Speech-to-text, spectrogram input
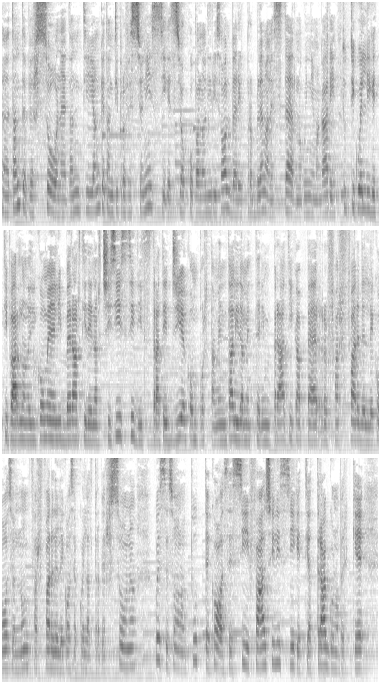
eh, tante persone, tanti, anche tanti professionisti che si occupano di risolvere il problema all'esterno, quindi magari tutti quelli che ti parlano di come liberarti dai narcisisti, di strategie comportamentali da mettere in pratica per far fare delle cose o non far fare delle cose a quell'altra persona. Queste sono tutte cose sì facili, sì che ti attraggono perché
